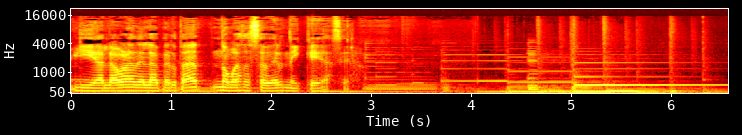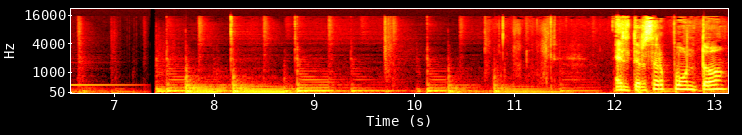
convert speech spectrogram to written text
y a la hora de la verdad no vas a saber ni qué hacer. El tercer punto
